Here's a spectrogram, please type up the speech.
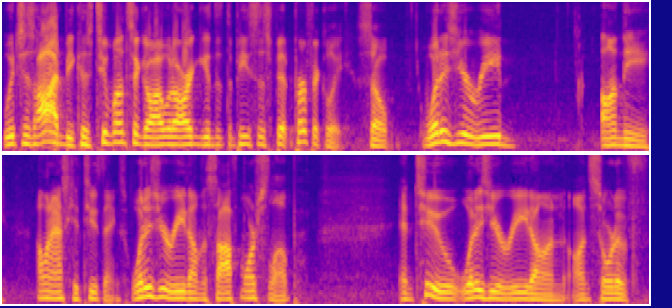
which is odd because two months ago I would argue that the pieces fit perfectly. So, what is your read on the? I want to ask you two things. What is your read on the sophomore slump? And two, what is your read on on sort of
